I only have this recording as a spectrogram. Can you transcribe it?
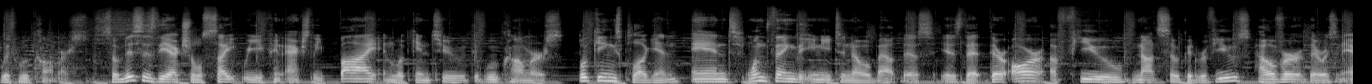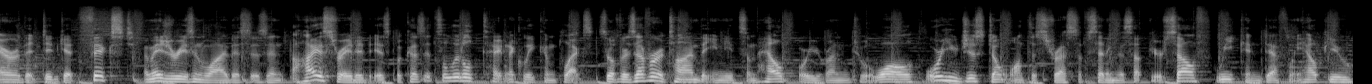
with WooCommerce. So this is the actual site where you can actually buy and look into the WooCommerce bookings plugin. And one thing that you need to know about this is that there are a few not so good reviews. However, there was an error that did get fixed. A major reason why this isn't the highest rated is because it's a little technically complex. So if there's ever a time that you need some help or you run into a wall or you just don't want the stress of setting this up yourself, we can definitely help you.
